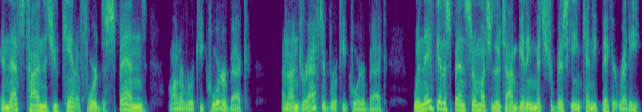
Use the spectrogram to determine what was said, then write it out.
And that's time that you can't afford to spend on a rookie quarterback, an undrafted rookie quarterback, when they've got to spend so much of their time getting Mitch Trubisky and Kenny Pickett ready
